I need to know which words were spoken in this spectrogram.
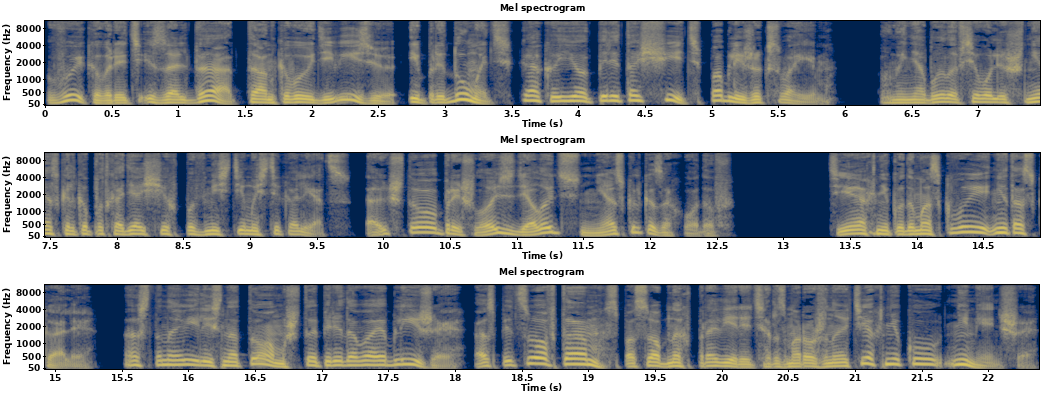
выковырять изо льда танковую дивизию и придумать, как ее перетащить поближе к своим. У меня было всего лишь несколько подходящих по вместимости колец, так что пришлось сделать несколько заходов. Технику до Москвы не таскали. Остановились на том, что передавая ближе, а спецов там, способных проверить размороженную технику, не меньше.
